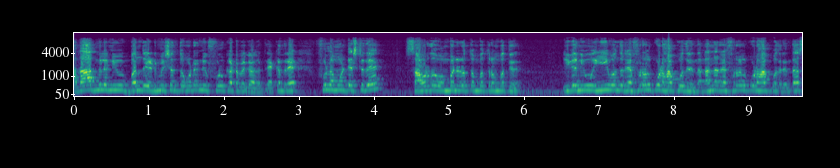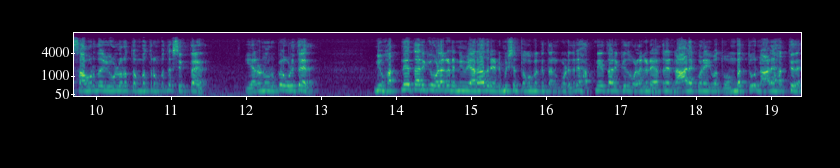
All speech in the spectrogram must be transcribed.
ಅದಾದಮೇಲೆ ನೀವು ಬಂದು ಅಡ್ಮಿಷನ್ ತೊಗೊಂಡ್ರೆ ನೀವು ಫುಲ್ ಕಟ್ಟಬೇಕಾಗುತ್ತೆ ಯಾಕಂದರೆ ಫುಲ್ ಅಮೌಂಟ್ ಎಷ್ಟಿದೆ? ಸಾವಿರದ ಒಂಬೈನೂರ ತೊಂಬತ್ತೊಂಬತ್ತಿದೆ ಈಗ ನೀವು ಈ ಒಂದು ರೆಫರಲ್ ಕೂಡ ಹಾಕೋದ್ರಿಂದ, ನನ್ನ ರೆಫರಲ್ ಕೂಡ ಹಾಕೋದ್ರಿಂದ ಸಾವಿರದ ಏಳ್ನೂರ ತೊಂಬತ್ತೊಂಬತ್ತಕ್ಕೆ ಸಿಗ್ತಾ ಇದೆ. ಎರಡು ನೂರು ರೂಪಾಯಿ ಉಳಿತಾ ಇದೆ. ನೀವು ಹತ್ತನೇ ತಾರೀಕು ಒಳಗಡೆ ನೀವು ಯಾರಾದರೂ ಅಡ್ಮಿಷನ್ ತೊಗೋಬೇಕಂತ ಅನ್ಕೊಂಡಿದ್ರೆ ಹತ್ತನೇ ತಾರೀಕಿದ ಒಳಗಡೆ, ಅಂದರೆ ನಾಳೆ ಕೊನೆ ಇವತ್ತು ಒಂಬತ್ತು, ನಾಳೆ ಹತ್ತಿದೆ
